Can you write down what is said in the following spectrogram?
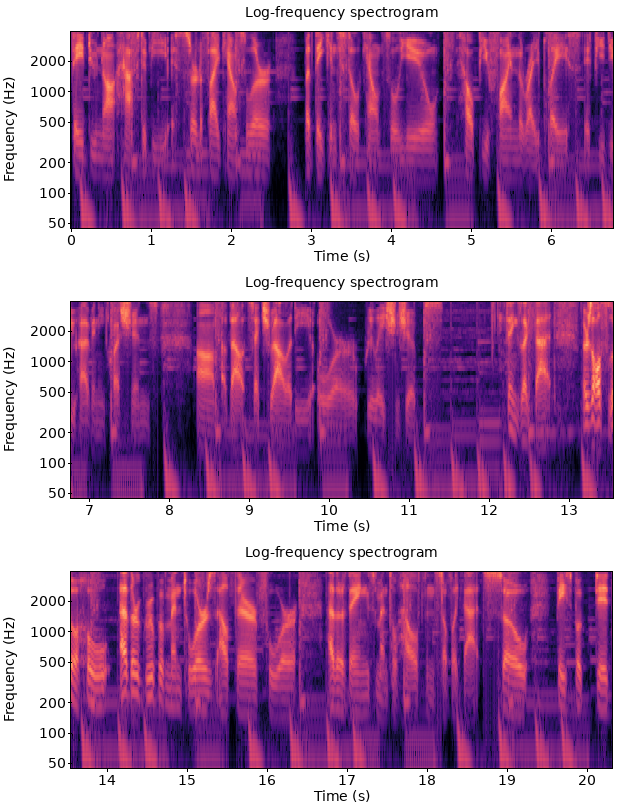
they do not have to be a certified counselor but they can still counsel you, help you find the right place if you do have any questions um, about sexuality or relationships, things like that. There's also a whole other group of mentors out there for other things, mental health and stuff like that. So, Facebook did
